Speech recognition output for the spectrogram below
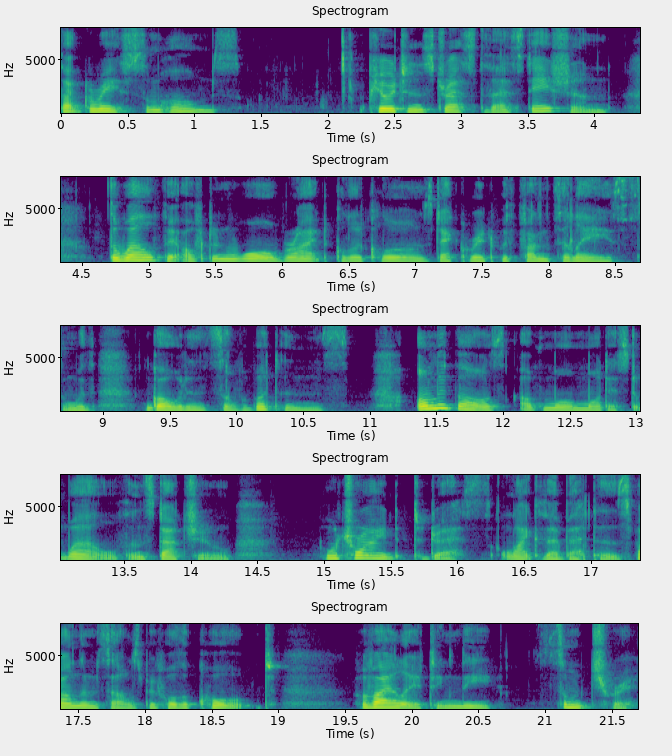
that grace some homes. Puritans dressed their station. The wealthy often wore bright coloured clothes decorated with fancy lace and with gold and silver buttons. Only those of more modest wealth and stature who tried to dress like their betters found themselves before the court for violating the sumptuary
